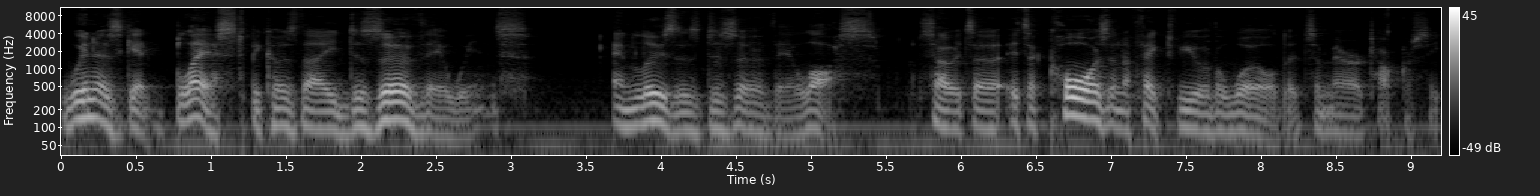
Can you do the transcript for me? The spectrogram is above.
winners get blessed because they deserve their wins, and losers deserve their loss. So it's a, it's a cause and effect view of the world, it's a meritocracy.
